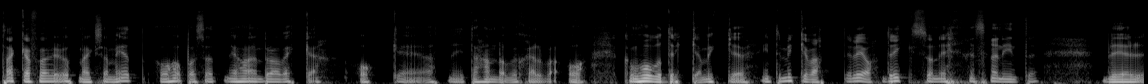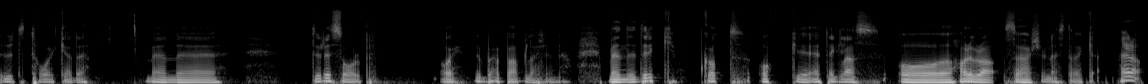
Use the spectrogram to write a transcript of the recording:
tackar för er uppmärksamhet och hoppas att ni har en bra vecka och uh, att ni tar hand om er själva. Och kom ihåg att dricka mycket, inte mycket vatten, eller ja, drick så ni, så ni inte blir uttorkade. Men uh, du Resorb. Oj, nu börjar jag babbla känner jag. Men eh, drick gott och eh, ät en glass och ha det bra så hörs vi nästa vecka. Hej då!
